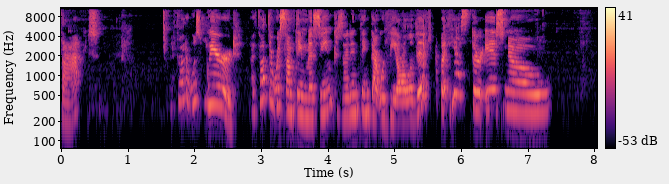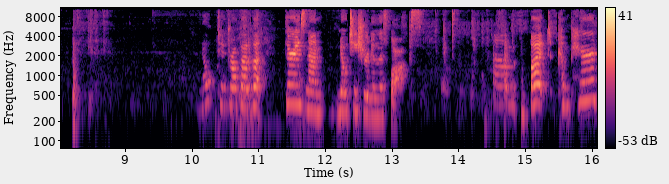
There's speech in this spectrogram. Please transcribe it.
that. I thought it was weird. I thought there was something missing because I didn't think that would be all of it. But yes, there is no... Nope, didn't drop out of that. There is none, no t-shirt in this box. Um, but compared,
